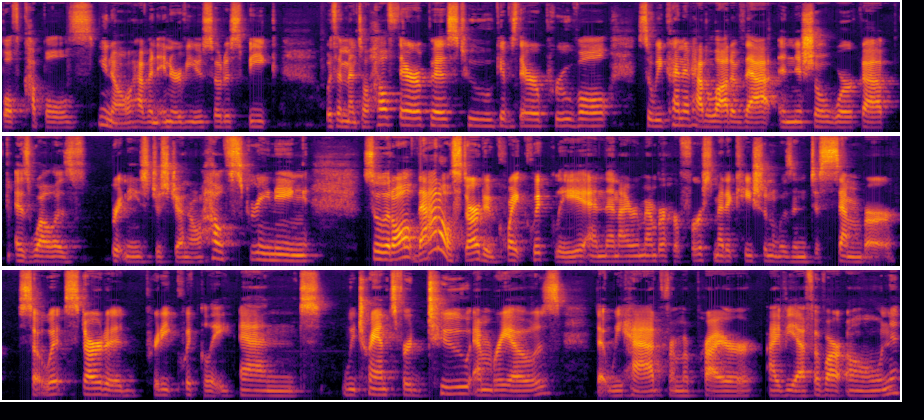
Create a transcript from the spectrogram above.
both couples, you know, have an interview, so to speak, with a mental health therapist who gives their approval. So we kind of had a lot of that initial workup as well as Brittany's just general health screening so that all that all started quite quickly and then i remember her first medication was in december so it started pretty quickly and we transferred two embryos that we had from a prior ivf of our own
